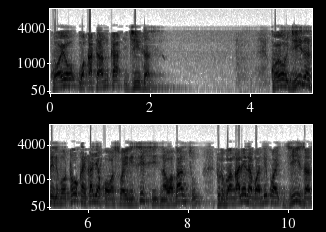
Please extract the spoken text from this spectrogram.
Kwa hiyo wakatamka jesus. Kwa hiyo jesus ilivyotoka ikaja kwa waswahili sisi na wabantu tulivyoangalia inavyoandikwa jesus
